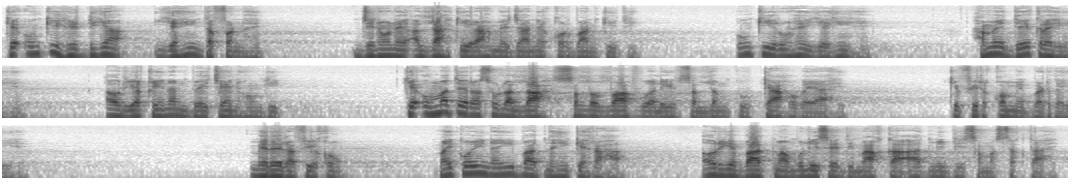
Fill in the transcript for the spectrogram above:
کہ ان کی ہڈیاں یہیں دفن ہیں، جنہوں نے اللہ کی راہ میں جانے قربان کی تھی۔ ان کی روحیں یہی ہیں۔ ہمیں دیکھ رہی ہیں اور یقیناً بے چین ہوں گی کہ امت رسول اللہ صلی اللہ علیہ وسلم کو کیا ہو گیا ہے، کہ فرقوں میں بڑھ گئی ہے۔ میرے رفیقوں، میں کوئی نئی بات نہیں کہہ رہا اور یہ بات معمولی سے دماغ کا آدمی بھی سمجھ سکتا ہے۔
